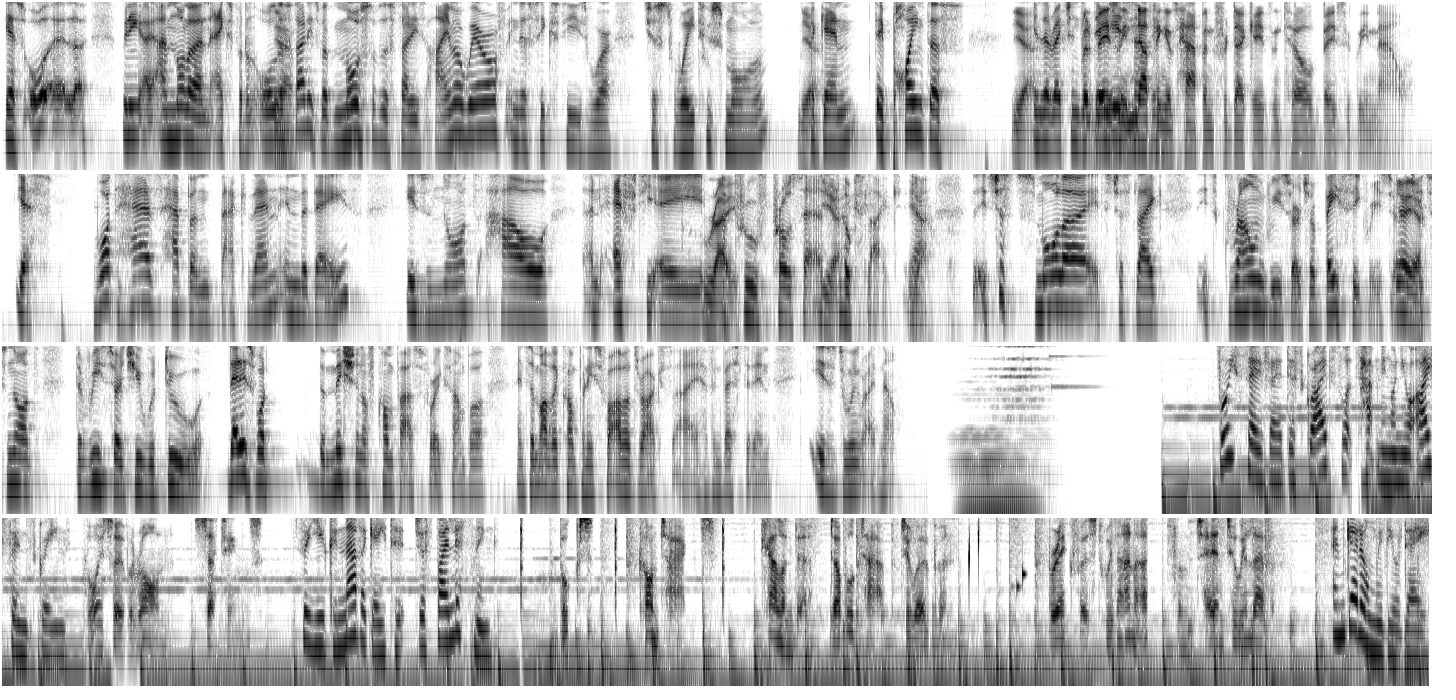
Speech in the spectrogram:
Yes, all, uh, meaning I, I'm not an expert on all Yeah. the studies, but most of the studies I'm aware of in the 60s were just way too small. Yeah. Again, they point us Yeah. in the direction but that there is basically nothing has happened for decades until basically now. Yes. What has happened back then in the days is not how an FDA Right. approved process Yeah. looks like. Yeah. It's just smaller. It's just like it's ground research or basic research. Yeah, yeah. It's not the research you would do. That is what the mission of Compass, for example, and some other companies for other drugs I have invested in is doing right now. VoiceOver describes what's happening on your iPhone screen VoiceOver on, settings, so you can navigate it just by listening. books, contacts, calendar, double tap to open. Breakfast with Anna from 10 to 11. And get on with your day.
